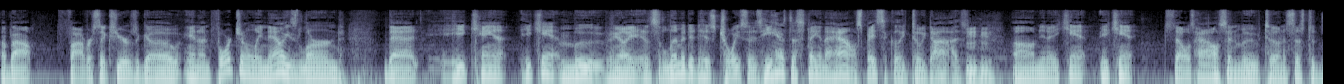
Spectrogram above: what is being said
about five or six years ago, and unfortunately, now he's learned that he can't he can't move. You know, it's limited his choices. He has to stay in the house basically till he dies. Mm-hmm. Um, you know, he can't he can't sell his house and move to an assisted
